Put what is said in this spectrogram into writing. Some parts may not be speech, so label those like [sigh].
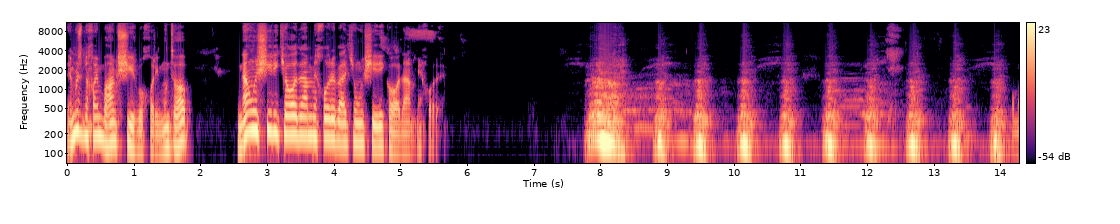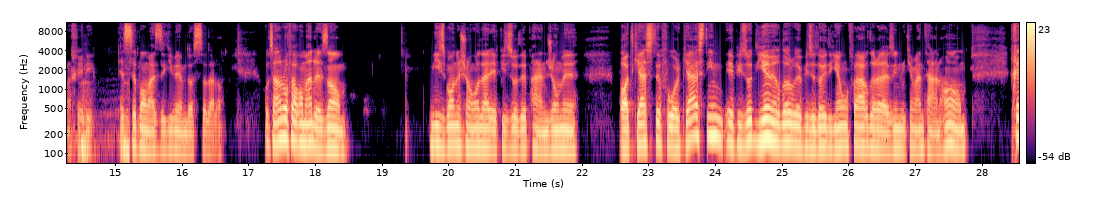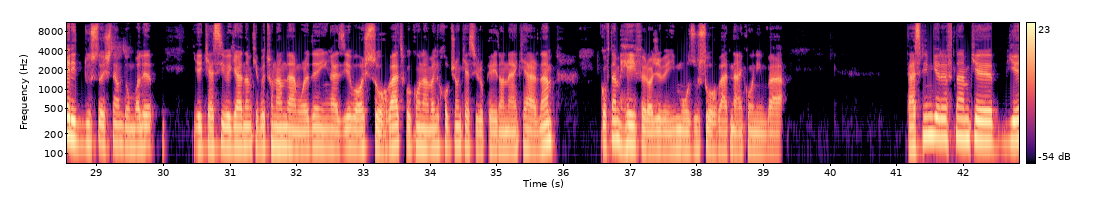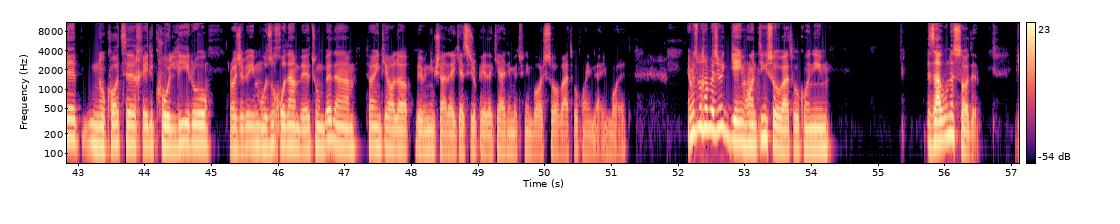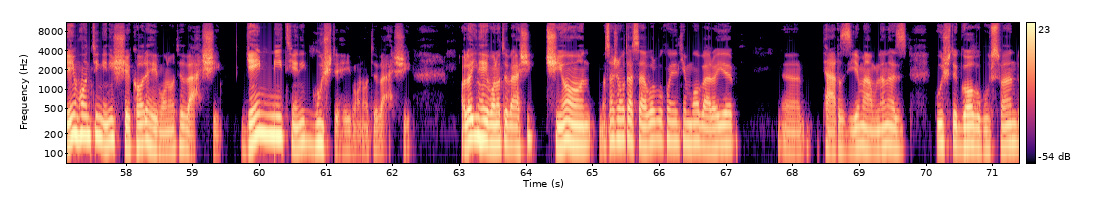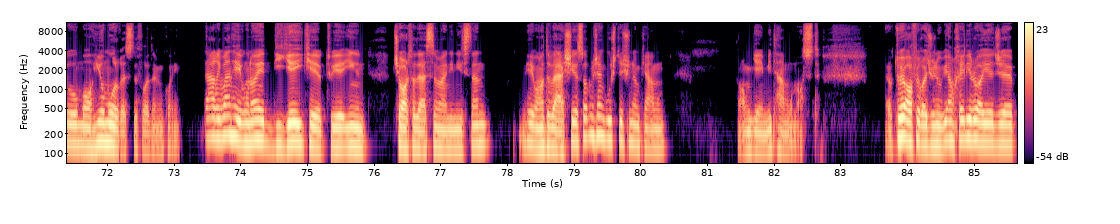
امروز می‌خوایم با هم شیر بخوریم. منتها نه اون شیری که آدم می‌خوره بلکه اون شیری که آدم می‌خوره. خب من خیلی حس بامزدگی بهم داد الان خب سلام رفقا من رزام میزبان شما در اپیزود پنجم پادکست فورکست. این اپیزود یه مقدار با اپیزودهای دیگه اون فرق داره. از این رو که من تنهام. خیلی دوست داشتم دنبال یه کسی بگردم که بتونم در مورد این قضیه باهاش صحبت بکنم ولی خب چون کسی رو پیدا نکردم گفتم حیف راجع به این موضوع صحبت نکنیم و تصمیم گرفتم که یه نکات خیلی کلی رو راجع به این موضوع خودم بهتون بدم تا اینکه حالا ببینیم شاید اگه کسی رو پیدا کردیم بتونیم باهاش صحبت بکنیم در این مورد. امروز می‌خوایم راجع به گیم هانتینگ صحبت بکنیم. به زبون ساده. گیم هانتینگ یعنی شکار حیوانات وحشی. گیم میت یعنی گوشت حیوانات وحشی. حالا این حیوانات وحشی چیان؟ مثلا شما تصور بکنید که ما برای تغذیه معمولا از گوشت گاو و گوسفند و ماهی و مرغ استفاده می‌کنیم. تقریبا حیوانات دیگه ای که توی این چهار تا دسته مندی نیستن حیوانات وحشی حساب میشن گوشتشون هم که همون هم game meat هموناست. توی آفریقای جنوبی هم خیلی رایجه.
